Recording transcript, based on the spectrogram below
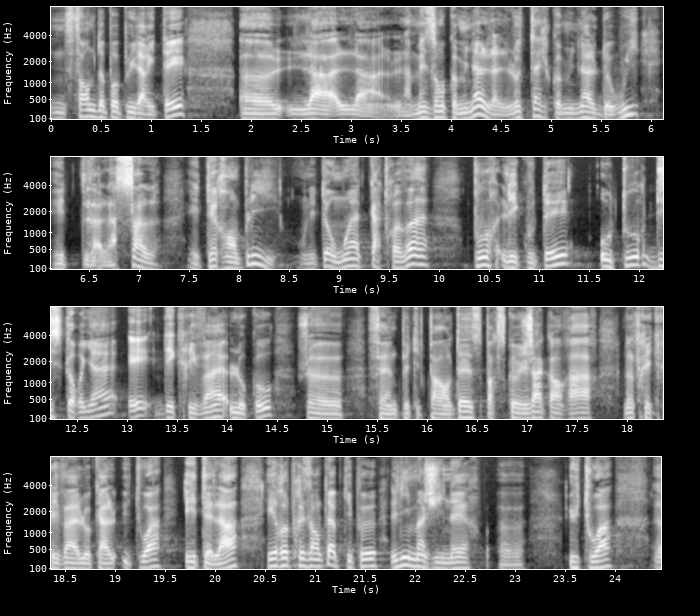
une forme de popularité. Euh, la, maison communale, l'hôtel communal de Oui, la, salle était remplie. On était au moins 80 pour l'écouter autour d'historiens et d'écrivains locaux. Je fais une petite parenthèse parce que Jacques Enrard, notre écrivain local utois, était là et représentait un petit peu l'imaginaire euh, utois euh,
